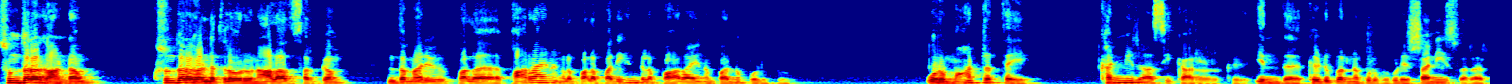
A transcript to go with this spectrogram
சுந்தரகாண்டம் சுந்தரகாண்டத்தில் ஒரு நாலாவது சர்க்கம் இந்த மாதிரி பல பாராயணங்களை பல பதிகங்களை பாராயணம் பண்ணும் பொழுது ஒரு மாற்றத்தை கன்னி ராசிக்காரருக்கு இந்த கெடுபலனை கொடுக்கக்கூடிய சனீஸ்வரர்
